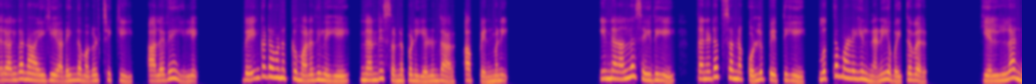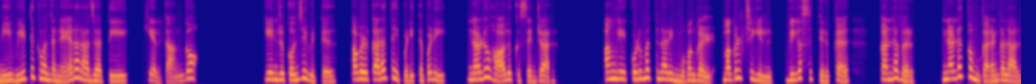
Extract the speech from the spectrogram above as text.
ரங்கநாயகி அடைந்த மகிழ்ச்சிக்கு அளவே இல்லை. வேங்கடவனுக்கு மனதிலேயே நன்றி சொன்னபடி எழுந்தார் அப்பெண்மணி. இந்த நல்ல செய்தியை தன்னிடம் சொன்ன கொள்ளுப்பேத்தியை முத்தமழையில் நனைய வைத்தவர் எல்லாம் நீ வீட்டுக்கு வந்த நேர ராஜாத்தி என் தங்கம் என்று கொஞ்சிவிட்டு அவள் கரத்தை பிடித்தபடி நடு ஹாலுக்கு சென்றார். அங்கே குடும்பத்தினரின் முகங்கள் மகிழ்ச்சியில் விகசித்திருக்க கண்டவர் நடக்கும் கரங்களால்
